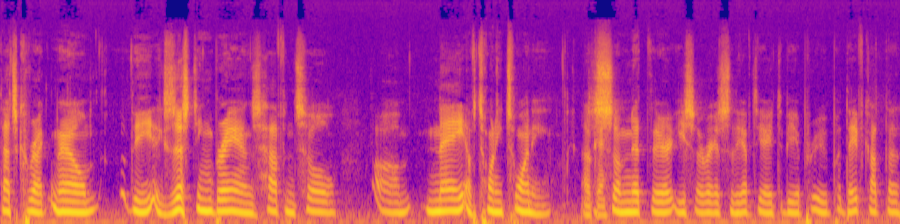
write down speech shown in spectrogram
That's correct. Now, the existing brands have until um, May of 2020 Okay. to submit their e-cigarettes to the FDA to be approved, but they've got the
